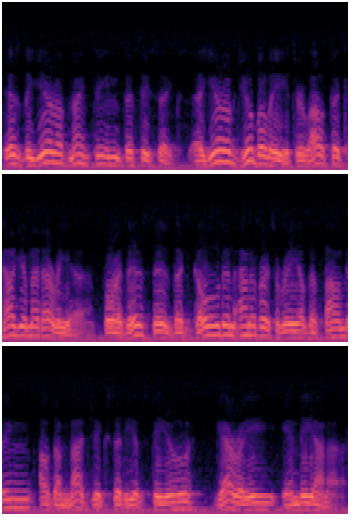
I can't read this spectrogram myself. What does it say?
is the year of 1956, a year of jubilee throughout the Calumet area, for this is the golden anniversary of the founding of the magic city of steel, Gary, Indiana.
